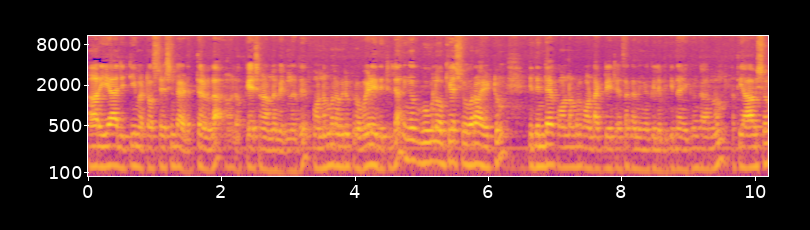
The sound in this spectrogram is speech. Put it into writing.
Sobha realty metro സ്റ്റേഷന്റെ അടുത്തുള്ള ലൊക്കേഷനാണ് വരുന്നത്. ഫോൺ നമ്പർ അവർ പ്രൊവൈഡ് ചെയ്തിട്ടില്ല. നിങ്ങൾക്ക് ഗൂഗിൾ നോക്കിയാൽ ഷുവർ ആയിട്ടും ഇതിന്റെ ഫോൺ നമ്പർ കോൺടാക്ട് ഡീറ്റെയിൽസ് ഒക്കെ നിങ്ങൾക്ക് ലഭിക്കുന്നതായിരിക്കും. കാരണം അത്യാവശ്യം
